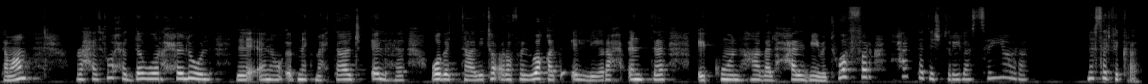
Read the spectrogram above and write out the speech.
تمام؟ راح تروح تدور حلول لأنه إبنك محتاج إلها وبالتالي تعرف الوقت اللي راح أنت يكون هذا الحل بيه متوفر حتى تشتري له السيارة. نفس الفكرة.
